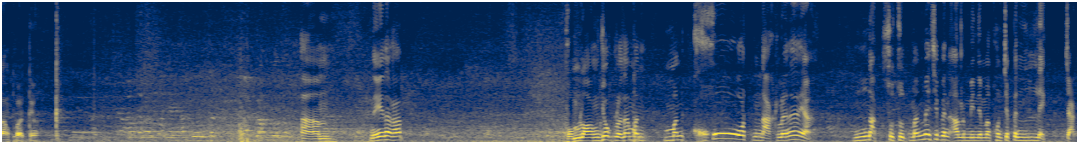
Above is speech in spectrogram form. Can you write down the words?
ลองเปิดดูอ่านี่นะครับ ผมลองยกเลยนะมันมันโคตรหนักเลยนะเนี่ยหนักสุดๆ มันไม่ใช่เป็นอลูมิเนียมมันควรจะเป็นเหล็กจาก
